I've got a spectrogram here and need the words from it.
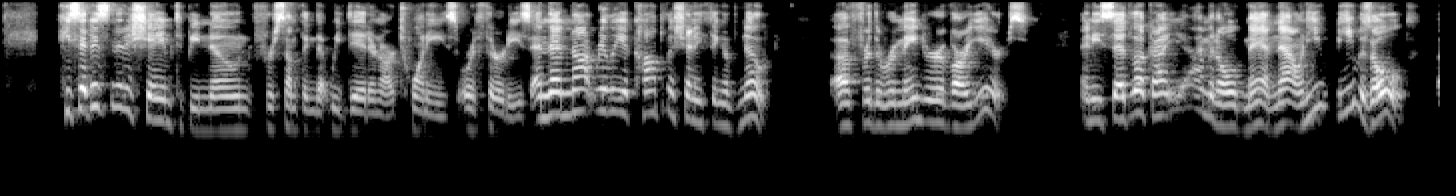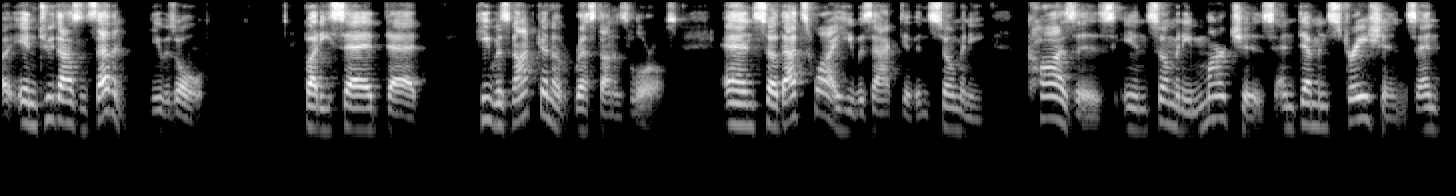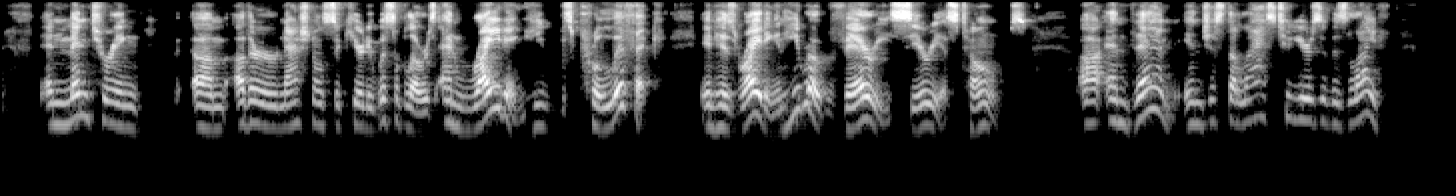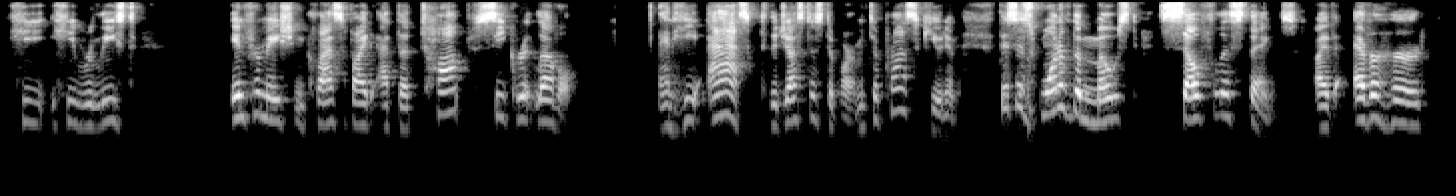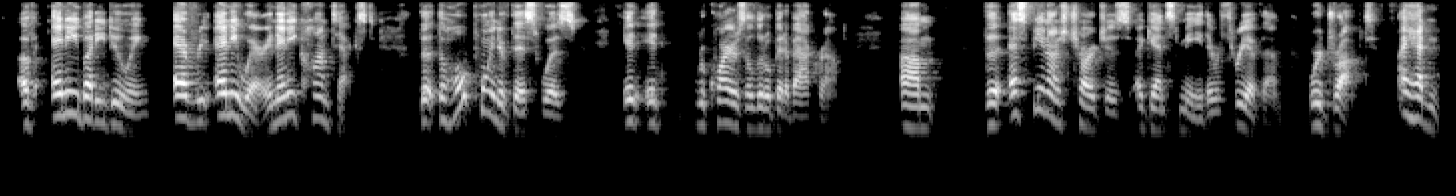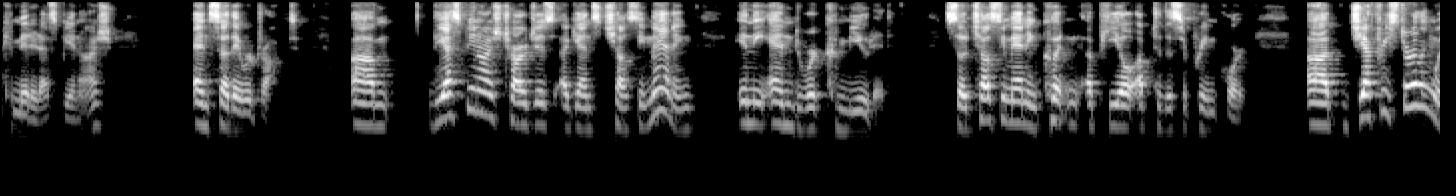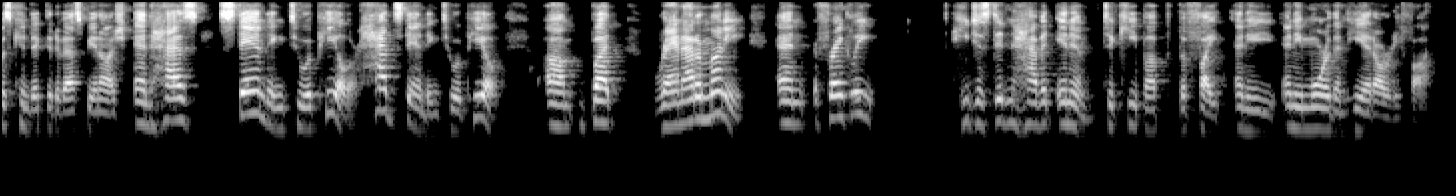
He said, Isn't it a shame to be known for something that we did in our 20s or 30s and then not really accomplish anything of note uh, for the remainder of our years? And he said, Look, I, I'm an old man now. And he, he was old. Uh, in 2007, he was old. But he said that he was not going to rest on his laurels. And so that's why he was active in so many causes, in so many marches and demonstrations, and and mentoring um, other national security whistleblowers and writing. He was prolific in his writing, and he wrote very serious tomes. Uh, and then, in just the last two years of his life, he he released information classified at the top secret level and he asked the Justice Department to prosecute him. This is one of the most selfless things I've ever heard of anybody doing every anywhere in any context. The the whole point of this was it it requires a little bit of background. Um, the espionage charges against me, there were three of them, were dropped. I hadn't committed espionage, and so they were dropped. Um, the espionage charges against Chelsea Manning in the end were commuted. So Chelsea Manning couldn't appeal up to the Supreme Court. Uh, Jeffrey Sterling was convicted of espionage and has standing to appeal, or had standing to appeal, um, but ran out of money. And frankly, he just didn't have it in him to keep up the fight any any more than he had already fought.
